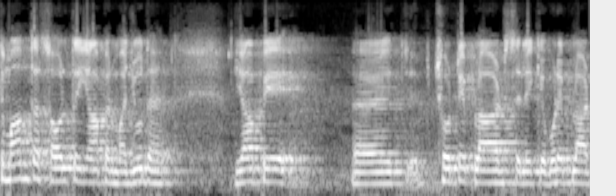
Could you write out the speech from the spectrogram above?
तमाम तर सहूलतें यहाँ पर मौजूद हैं। यहाँ पे छोटे प्लाट से लेके बड़े प्लाट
